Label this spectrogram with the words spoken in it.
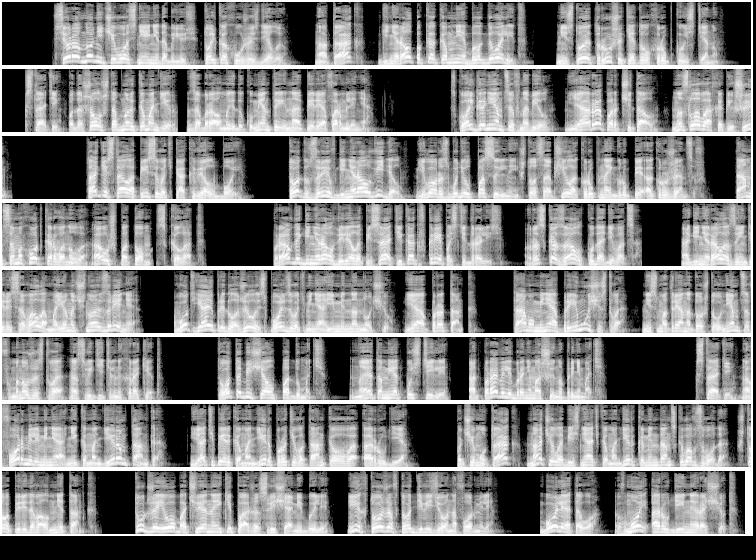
Все равно ничего с ней не добьюсь, только хуже сделаю. А так, генерал пока ко мне благоволит. Не стоит рушить эту хрупкую стену. Кстати, подошел штабной командир, забрал мои документы на переоформление. «Сколько немцев набил? Я рапорт читал. На словах опиши». Так и стал описывать, как вел бой. Тот взрыв генерал видел, его разбудил посыльный, что сообщил о крупной группе окруженцев. Там самоход рвануло, а уж потом склад. Правда, генерал велел описать и как в крепости дрались. Рассказал, куда деваться а генерала заинтересовало мое ночное зрение. Вот я и предложил использовать меня именно ночью. Я про танк. Там у меня преимущество, несмотря на то, что у немцев множество осветительных ракет. Тот обещал подумать. На этом и отпустили. Отправили бронемашину принимать. Кстати, оформили меня не командиром танка. Я теперь командир противотанкового орудия. Почему так? Начал объяснять командир комендантского взвода, что передавал мне танк. Тут же и оба члена экипажа с вещами были. Их тоже в тот дивизион оформили. Более того, в мой орудийный расчет.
